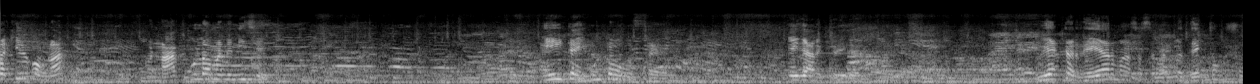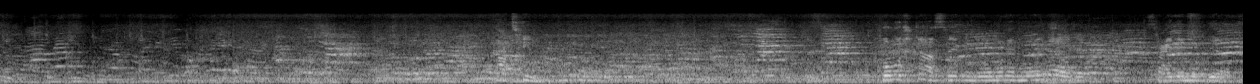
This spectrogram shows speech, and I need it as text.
ওরা কীরকম না নাকগুলো মানে নিচে। এইটাই উল্টো অবস্থায়। এই যে আরেকটা, এই দুই একটা রেয়ার মাছ আছে না এগুলো দেখতে খুব সুন্দর। কাছিম খোলসটা আছে, কিন্তু মানে ময়দা ওই যে সাইডের মুখ দিয়ে আছে।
